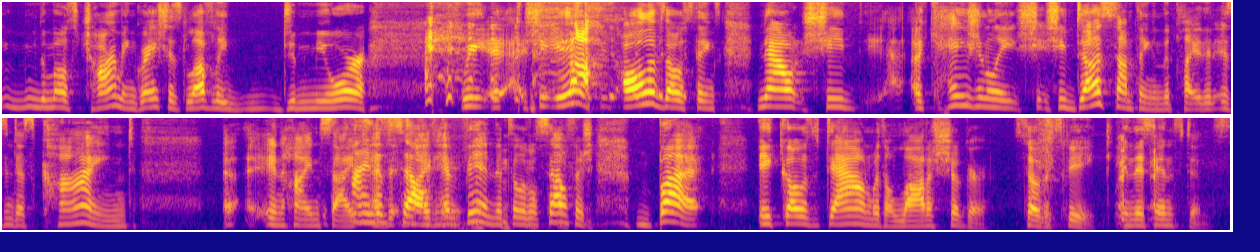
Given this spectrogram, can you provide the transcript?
the most charming, gracious, lovely, demure. We, uh, she is she's all of those things. Now she occasionally she, she does something in the play that isn't as kind uh, in hindsight kind as of it might have been. That's a little selfish, but it goes down with a lot of sugar, so to speak, in this instance.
